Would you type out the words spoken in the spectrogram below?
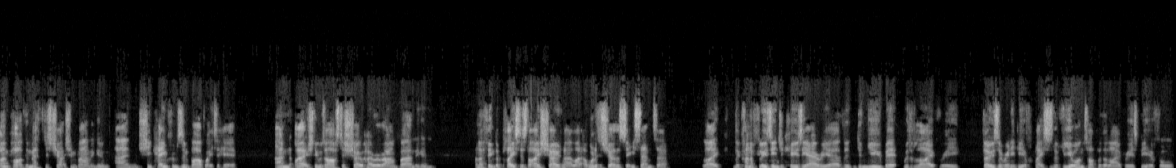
I'm part of the Methodist Church in Birmingham, and she came from Zimbabwe to here, and I actually was asked to show her around Birmingham, and I think the places that I showed her, like I wanted to show the city centre, like the kind of Floozy and Jacuzzi area, the, the new bit with the library. Those are really beautiful places. The view on top of the library is beautiful.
